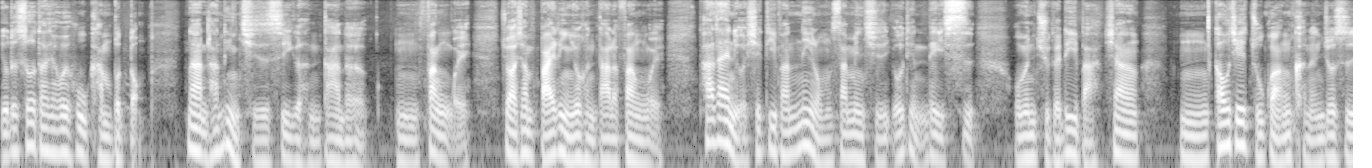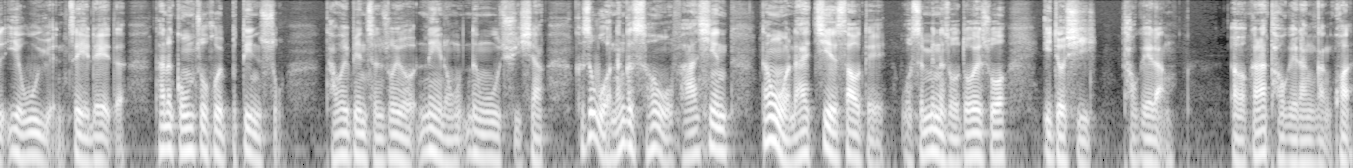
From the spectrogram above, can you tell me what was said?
有的时候大家会互看不懂。那蓝领其实是一个很大的。嗯，范围就好像白领有很大的范围，它在有些地方内容上面其实有点类似。我们举个例吧，像嗯高阶主管可能就是业务员这一类的，他的工作会不定所，他会变成说有内容任务取向。可是我那个时候我发现，当我来介绍的我身边的时候，都会说伊就是头家人，呃，跟他头家人赶快，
